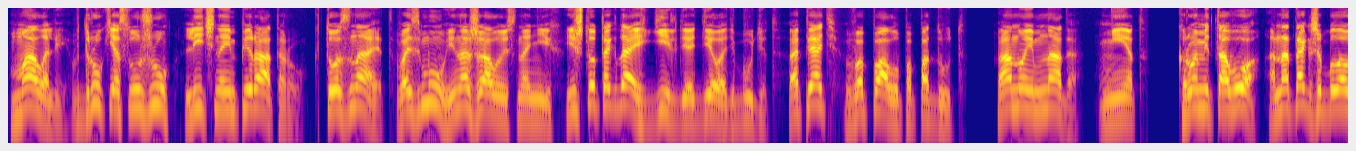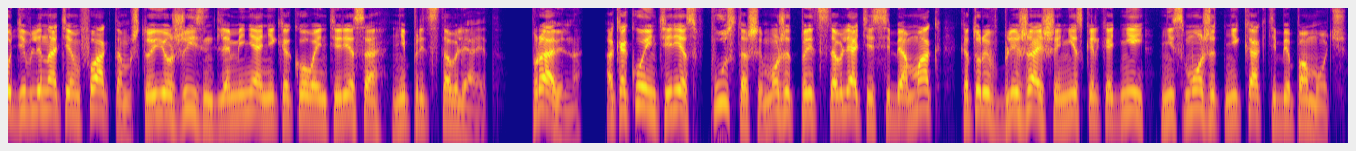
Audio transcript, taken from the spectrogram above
Мало ли, вдруг я служу лично императору. Кто знает, возьму и нажалуюсь на них. И что тогда их гильдия делать будет? Опять в опалу попадут. Оно им надо? Нет. Кроме того, она также была удивлена тем фактом, что ее жизнь для меня никакого интереса не представляет. Правильно. А какой интерес в пустоши может представлять из себя маг, который в ближайшие несколько дней не сможет никак тебе помочь?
